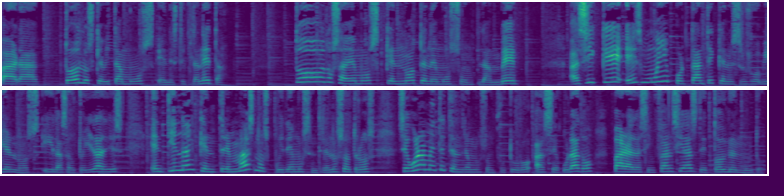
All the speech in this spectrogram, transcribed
para todos los que habitamos en este planeta. Todos sabemos que no tenemos un plan B Así que es muy importante que nuestros gobiernos y las autoridades entiendan que entre más nos cuidemos entre nosotros, seguramente tendremos un futuro asegurado para las infancias de todo el mundo.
